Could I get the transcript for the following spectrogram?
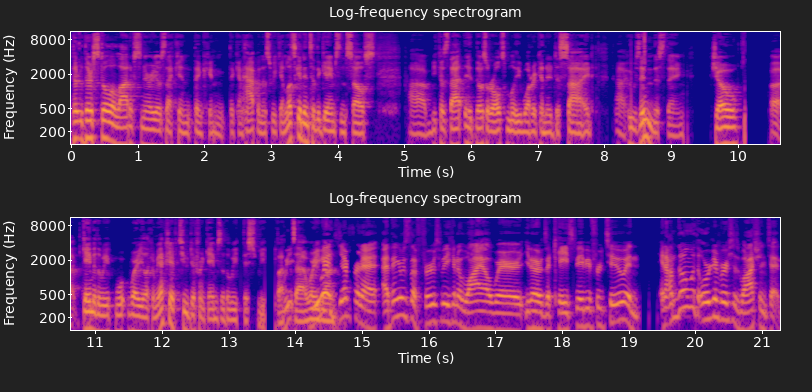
there, there's still a lot of scenarios that can that can that can happen this weekend. Let's get into the games themselves uh, because that those are ultimately what are going to decide uh, who's in this thing. Joe, uh, game of the week. Where are you looking? We actually have two different games of the week this week, but we, uh, where are you went going? Different. At, I think it was the first week in a while where you know there was a case maybe for two, and and I'm going with Oregon versus Washington.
